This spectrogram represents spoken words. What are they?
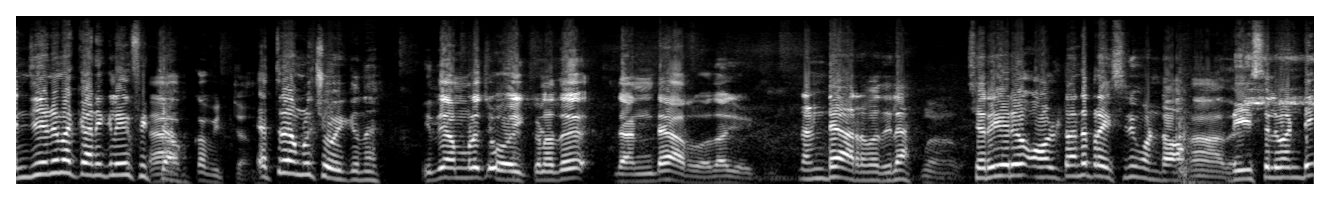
എഞ്ചിനും മെക്കാനിക്കലി ഫിറ്റ് ഒക്കെ ഫിറ്റ് എത്ര നമ്മൾ ചോദിക്കുന്നത് ഇത് നമ്മൾ ചോദിക്കണത് രണ്ടേ അറുപതാ ചോദിക്കുന്നത്. രണ്ടേ അറുപത് അല്ലേ ചെറിയൊരു ഓൾട്ടോന്റെ പ്രൈസിന് കൊണ്ടുപോകാം ഡീസൽ വണ്ടി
